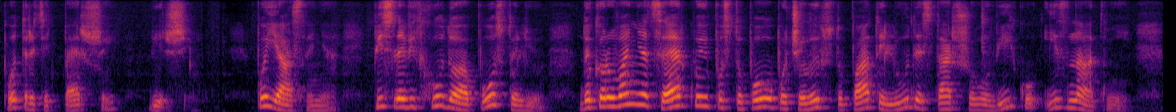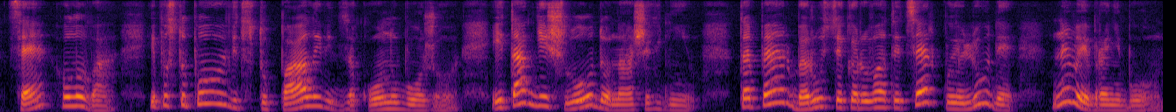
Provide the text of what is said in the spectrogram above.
по 31 вірші. Пояснення. Після відходу апостолів до керування церквою поступово почали вступати люди старшого віку і знатні. Це голова, і поступово відступали від закону Божого. І так дійшло до наших днів. Тепер беруться керувати церквою люди, не вибрані Богом.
